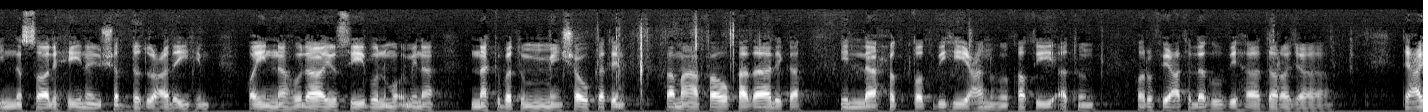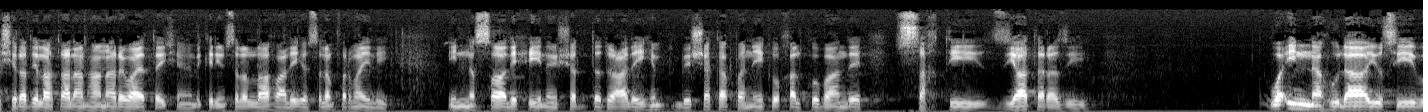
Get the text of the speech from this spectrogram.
ان الصالحين يشدد عليهم وانه لا يصيب المؤمن نكبة من شوكة فما فوق ذلك الا حطت به عنه خطيئة ورفعت له بها درجه د عائشه رضی الله تعالی عنها نه روایت دی چې نبی کریم صلی الله علیه وسلم فرمایلی ان الصالحین یشدد علیهم بشکه په نیکو خلکو باندې سختی زیاته راځي وانه لا یصیب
